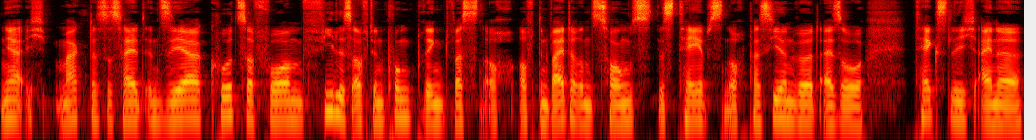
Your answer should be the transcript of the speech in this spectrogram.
Ja, ich mag, dass es halt in sehr kurzer Form vieles auf den Punkt bringt, was auch auf den weiteren Songs des Tapes noch passieren wird. Also textlich eine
